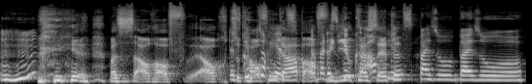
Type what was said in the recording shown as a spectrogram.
Mhm. was es auch auf auch das zu kaufen jetzt, gab auf Videokassette. Das bei so bei so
